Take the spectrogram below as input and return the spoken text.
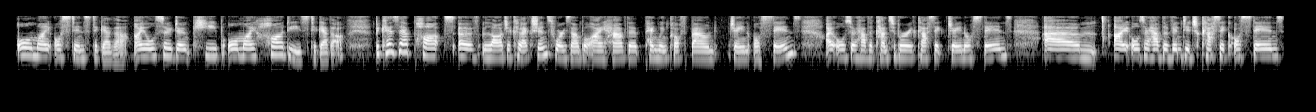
all my Austens together. I also don't keep all my Hardys together because they're parts of larger collections. For example, I have the Penguin cloth bound Jane Austens. I also have the Canterbury Classic Jane Austens. Um, I also have the Vintage Classic Austens.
